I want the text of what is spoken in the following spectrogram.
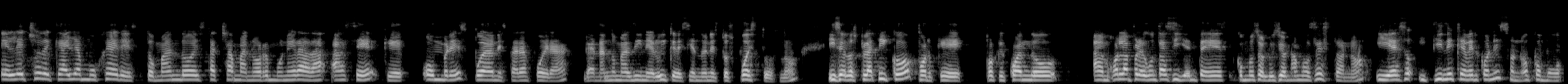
el hecho de que haya mujeres tomando esta chama no remunerada hace que hombres puedan estar afuera ganando más dinero y creciendo en estos puestos, ¿no? Y se los platico porque, porque cuando a lo mejor la pregunta siguiente es cómo solucionamos esto, ¿no? Y eso, y tiene que ver con eso, ¿no? Como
